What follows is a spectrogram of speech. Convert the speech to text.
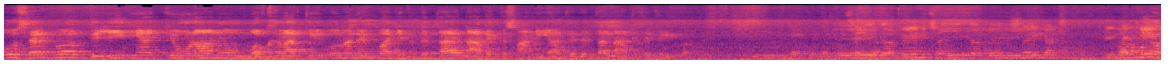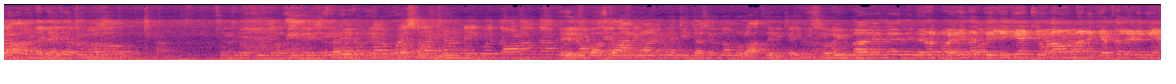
ਉਹ ਸਿਰਫ ਦਿੱਲੀ ਦੀਆਂ ਚੋਣਾਂ ਨੂੰ ਮੁੱਖ ਰੱਖ ਕੇ ਉਹਨਾਂ ਨੇ ਬਜਟ ਦਿੱਤਾ ਨਾ ਕਿ ਕਿਸਾਨੀ ਵਾਸਤੇ ਦਿੱਤਾ ਨਾ ਕਿਸੇ ਗਰੀਬ ਵਾਸਤੇ। ਸਹੀ ਗੱਲ ਇਹ ਸਹੀ ਗੱਲ ਹੈ ਸਹੀ ਗੱਲ ਬਾਕੀ ਲੈ ਪੂਰਾ ਚੀਜ਼ਾਂ ਸੀ ਉਹਨਾਂ ਨੂੰ ਰਾਹਤ ਦੇਣੀ ਚਾਹੀਦੀ ਸੀ। ਸੋਈ ਬਾਰੇ ਦੇ ਦੇ ਇਹਦਾ ਬਜਟ ਤਾਂ ਦਿੱਲੀ ਦੀਆਂ ਚੋਣਾਂ ਉਹਨਾਂ ਨੇ ਜਿੱਤ ਲੈਣੀਆਂ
